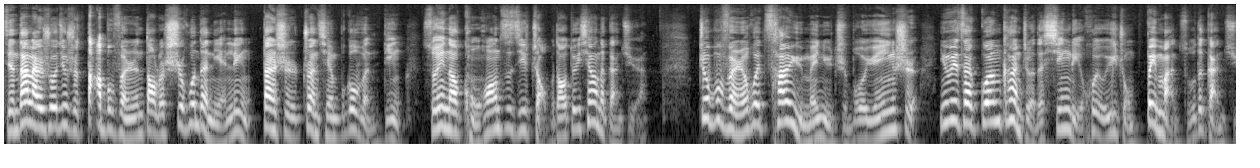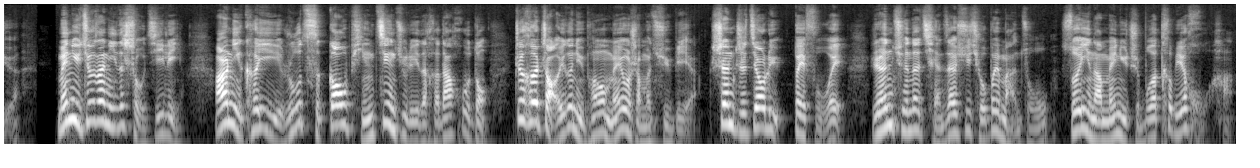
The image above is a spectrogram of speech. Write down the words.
简单来说，就是大部分人到了适婚的年龄，但是赚钱不够稳定，所以呢，恐慌自己找不到对象的感觉。这部分人会参与美女直播，原因是因为在观看者的心里会有一种被满足的感觉，美女就在你的手机里，而你可以如此高频、近距离的和她互动，这和找一个女朋友没有什么区别。生殖焦虑被抚慰，人群的潜在需求被满足，所以呢，美女直播特别火哈。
